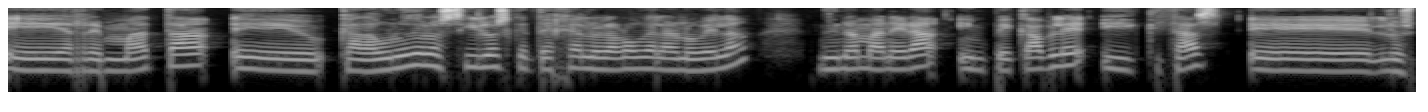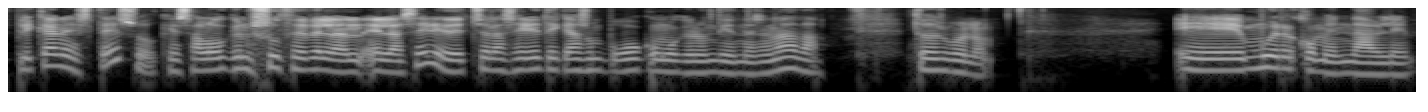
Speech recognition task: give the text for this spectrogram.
eh, remata eh, cada uno de los hilos que teje a lo largo de la novela de una manera impecable y quizás eh, lo explica en exceso, que es algo que no sucede en la, serie. De hecho, la serie te quedas un poco como que no entiendes nada. Entonces, bueno, muy recomendable.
